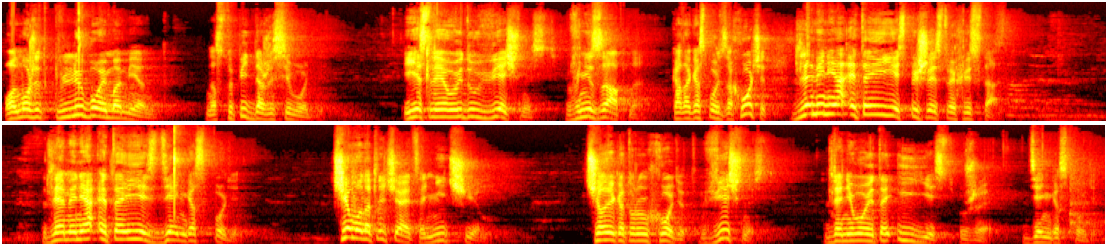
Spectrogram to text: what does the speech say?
Он может в любой момент наступить даже сегодня. И если я уйду в вечность, внезапно, когда Господь захочет, для меня это и есть пришествие Христа. Для меня это и есть День Господень. Чем он отличается? Ничем. Человек, который уходит в вечность, для него это и есть уже День Господень.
